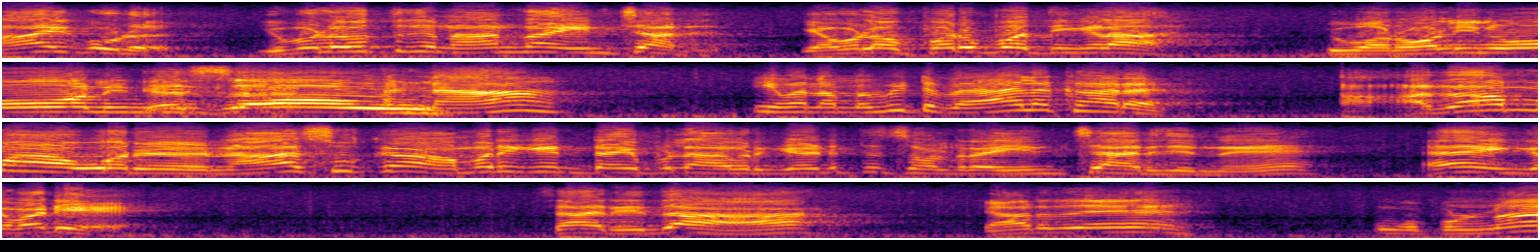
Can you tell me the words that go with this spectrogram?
நாய்கூடு. இவ்வளவுத்துக்கு நான் தான் இன்சார்ஜ். எவ்வளவு பொறுப்பு பாத்தீங்களா you are all in all in this இவன் நம்ம வீட்டு வேலைக்காரன். அதாம்மா ஒரு நாசுக்கா அமெரிக்கன் டைப்ல அவருக்கு எடுத்து சொல்றேன் இன்சார்ஜ்னு ஏ இங்க வாடி. சார் இதான் யாரது உங்க பொண்ணா?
